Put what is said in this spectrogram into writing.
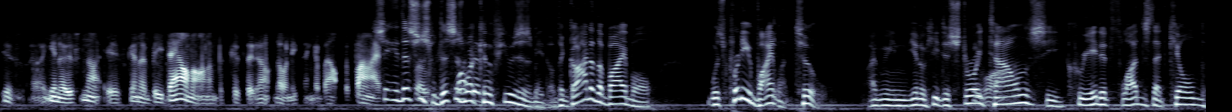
is uh, you know is not is going to be down on them because they don't know anything about the Bible. See, this so, is this is what, what confuses me though. The God of the Bible was pretty violent too. I mean, you know, he destroyed he towns. He created floods that killed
